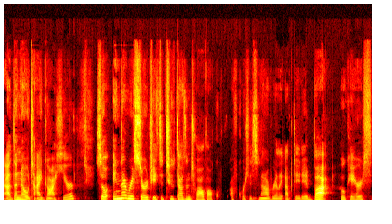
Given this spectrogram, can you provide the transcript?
uh, the note I got here. So in that research, it's a 2012. Of course, it's not really updated, but who cares?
